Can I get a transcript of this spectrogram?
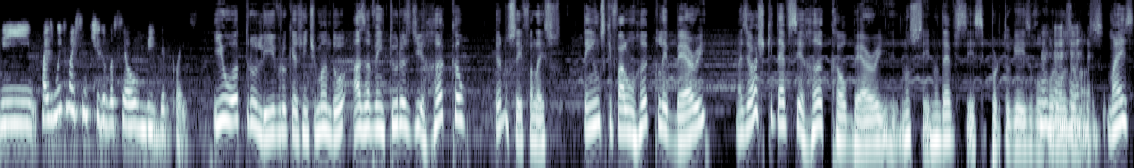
e faz muito mais sentido você ouvir depois. E o outro livro que a gente mandou, As Aventuras de Huckle... Eu não sei falar isso. Tem uns que falam Huckleberry, mas eu acho que deve ser Huckleberry, não sei, não deve ser esse português horroroso nosso. Mas,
